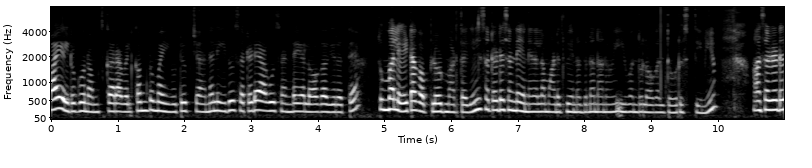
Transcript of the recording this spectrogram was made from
ಹಾಯ್ ಎಲ್ರಿಗೂ ನಮಸ್ಕಾರ. Welcome to my YouTube channel ಇದು ಸ್ಯಾಟರ್ಡೆ ಹಾಗೂ ಸಂಡೆಯ ಲಾಗ್ ಆಗಿರುತ್ತೆ. ತುಂಬ ಲೇಟಾಗಿ ಅಪ್ಲೋಡ್ ಮಾಡ್ತಾ ಇದ್ದೀನಿ. ಸ್ಯಾಟರ್ಡೆ ಸಂಡೇ ಏನೇನೆಲ್ಲ ಮಾಡಿದ್ವಿ ಅನ್ನೋದನ್ನು ನಾನು ಈ ಒಂದು ಲಾಗಲ್ಲಿ ತೋರಿಸ್ತೀನಿ. ಆ ಸ್ಯಾಟರ್ಡೆ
